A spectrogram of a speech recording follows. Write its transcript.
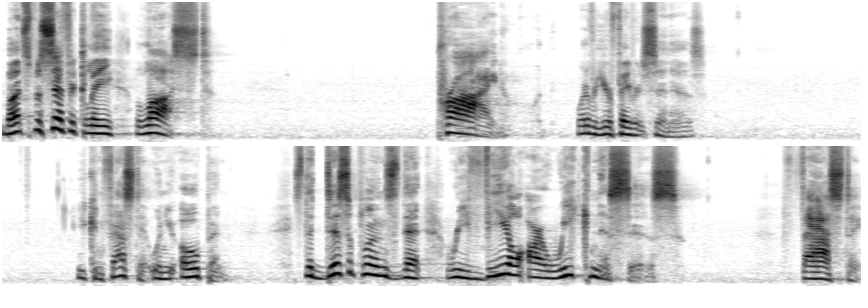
but specifically lust, pride, whatever your favorite sin is? You confessed it when you open. It's the disciplines that reveal our weaknesses. Fasting.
